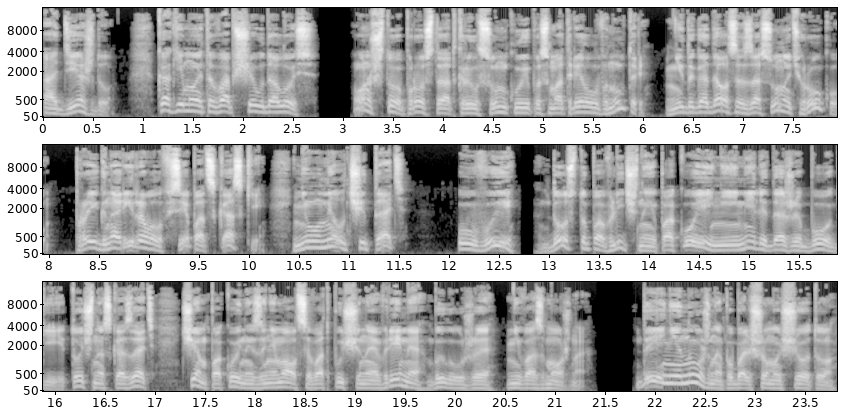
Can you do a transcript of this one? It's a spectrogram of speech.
одежду. Как ему это вообще удалось? Он что, просто открыл сумку и посмотрел внутрь? Не догадался засунуть руку? Проигнорировал все подсказки? Не умел читать? Увы, доступа в личные покои не имели даже боги, и точно сказать, чем покойный занимался в отпущенное время, было уже невозможно. Да и не нужно, по большому счету,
